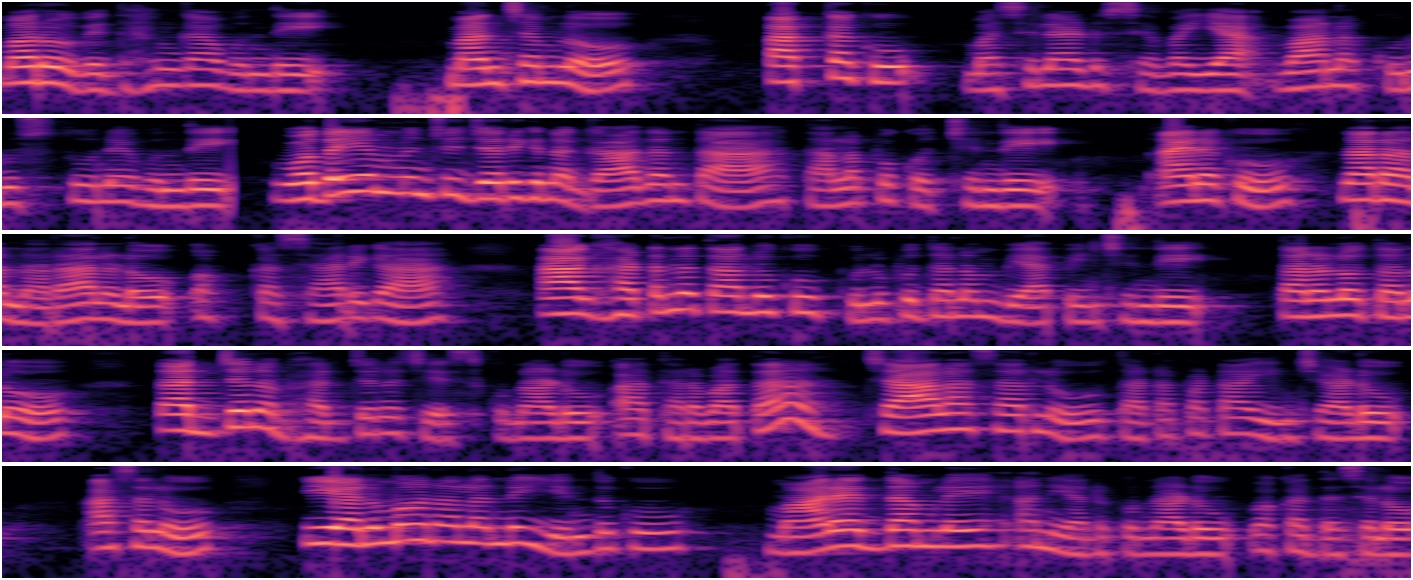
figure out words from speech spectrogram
మరో విధంగా ఉంది. మంచంలో పక్కకు మసిలాడు శివయ్య వాన కురుస్తూనే ఉంది. ఉదయం నుంచి జరిగిన గాదంతా తలపుకొచ్చింది. ఆయనకు నర నరాలలో ఒక్కసారిగా ఆ ఘటన తాలూకు పులుపుదనం వ్యాపించింది. తనలో తను తర్జన భర్జన చేసుకున్నాడు. ఆ తర్వాత చాలాసార్లు తటపటాయించాడు. అసలు ఈ అనుమానాలన్నీ ఎందుకు? మానేద్దాంలే అని అనుకున్నాడు ఒక దశలో.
